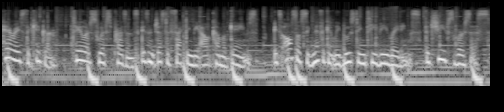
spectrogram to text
Harry's the kicker, Taylor Swift's presence isn't just affecting the outcome of games, it's also significantly boosting TV ratings. The Chiefs vs.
